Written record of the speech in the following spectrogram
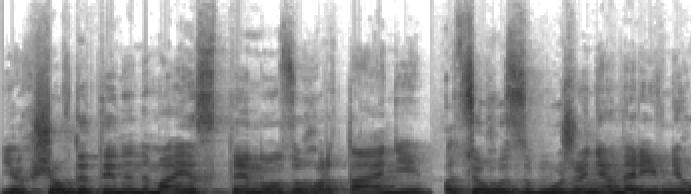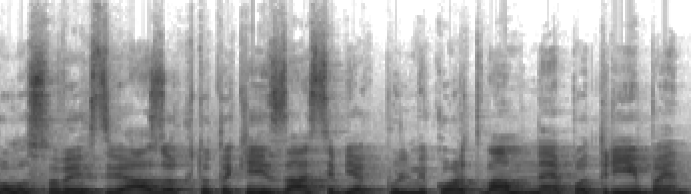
Якщо в дитини немає стенозу гортані, оцього звуження на рівні голосових зв'язок, то такий засіб, як пульмікорд, вам не потрібен,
